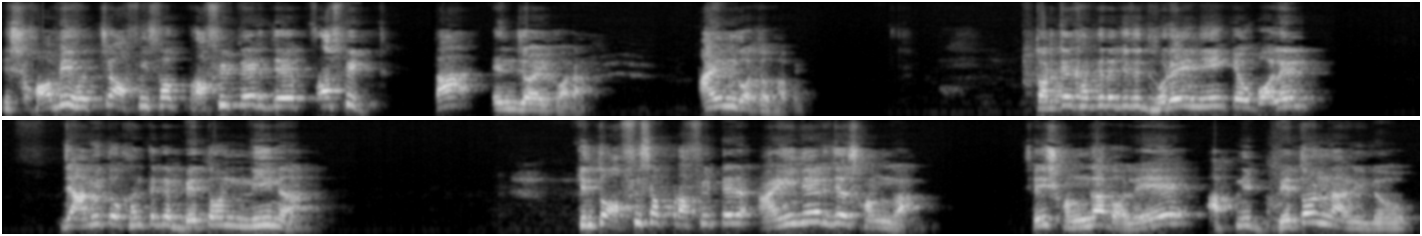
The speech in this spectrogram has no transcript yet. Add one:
সবই হচ্ছে অফিস অফ প্রফিটের যে প্রফিট, তা এনজয় করা, আইনগতভাবে। তর্কের খাতিরে যদি ধরেই নিই, কেউ বলেন যে আমি তো ওখান থেকে বেতন নিই না। কিন্তু অফিস অফ প্রফিটের আইনের যে সংজ্ঞা, সেই সংজ্ঞা বলে আপনি বেতন না নিলেও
